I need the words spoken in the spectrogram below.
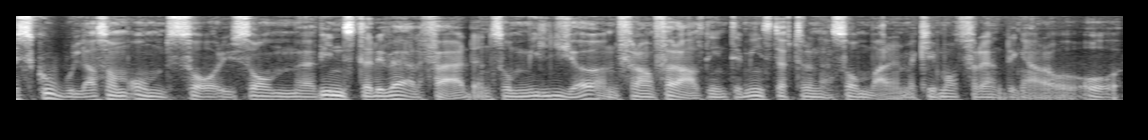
skola, som omsorg, som vinster i välfärden, som miljön framför allt, inte minst efter den här sommaren med klimatförändringar och, och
